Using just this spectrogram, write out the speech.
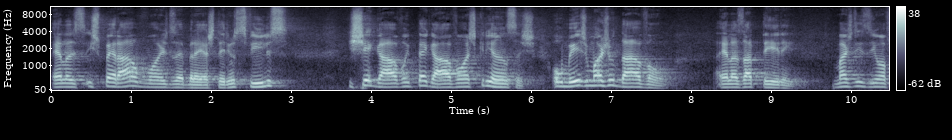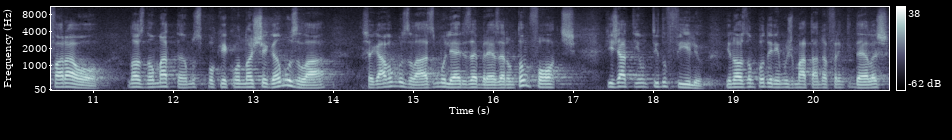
Elas esperavam as hebreias terem os filhos e chegavam e pegavam as crianças, ou mesmo ajudavam elas a terem, mas diziam a Faraó: Nós não matamos, porque quando nós chegamos lá, chegávamos lá, as mulheres hebreias eram tão fortes que já tinham tido filho, e nós não poderíamos matar na frente delas,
